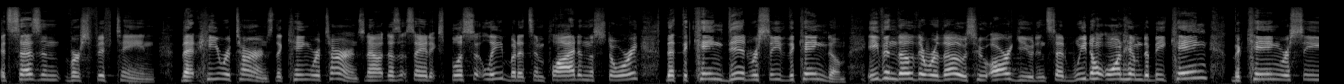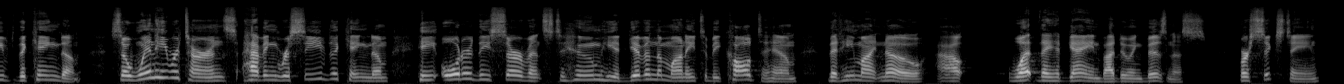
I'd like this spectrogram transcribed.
It says in verse 15 that he returns, the king returns. Now, it doesn't say it explicitly, but it's implied in the story that the king did receive the kingdom. Even though there were those who argued and said, We don't want him to be king, the king received the kingdom. So when he returns, having received the kingdom, he ordered these servants to whom he had given the money to be called to him, that he might know how, what they had gained by doing business. Verse 16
